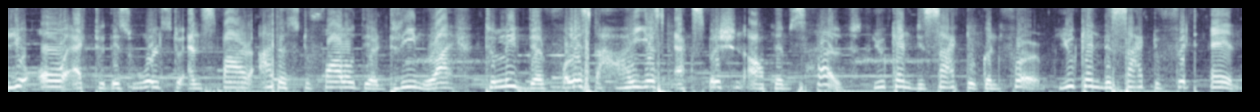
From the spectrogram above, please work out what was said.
You owe it to this world to inspire others to follow their dream life, to live their fullest highest expression of themselves. You can decide to confirm. You can decide to fit in.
